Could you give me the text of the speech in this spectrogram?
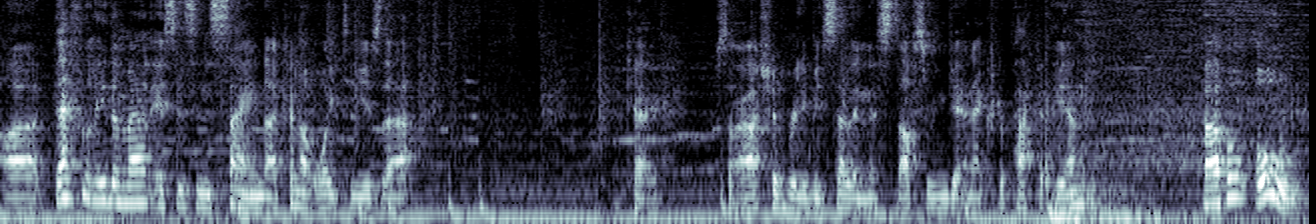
Uh, definitely the Mantis is insane. I cannot wait to use that. Okay. Sorry, I should really be selling this stuff so we can get an extra pack at the end. Purple. Oh!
